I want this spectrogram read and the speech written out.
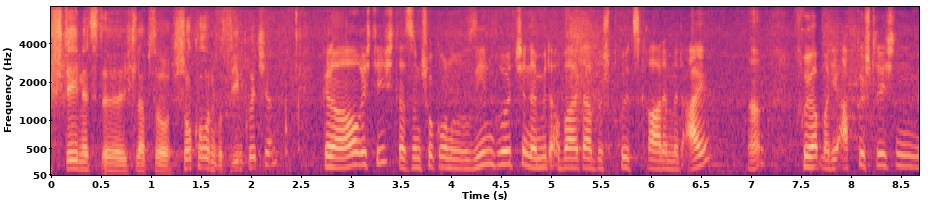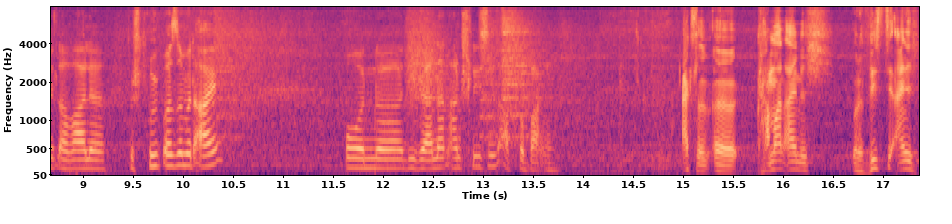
stehen jetzt, äh, ich glaube, so Schoko- und Rosinenbrötchen. Genau, richtig. Das sind Schoko- und Rosinenbrötchen. Der Mitarbeiter besprüht es gerade mit Ei. Ja. Früher hat man die abgestrichen, mittlerweile besprüht man sie mit Ei. Und äh, die werden dann anschließend abgebacken. Axel, äh, kann man eigentlich, oder wisst ihr eigentlich,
